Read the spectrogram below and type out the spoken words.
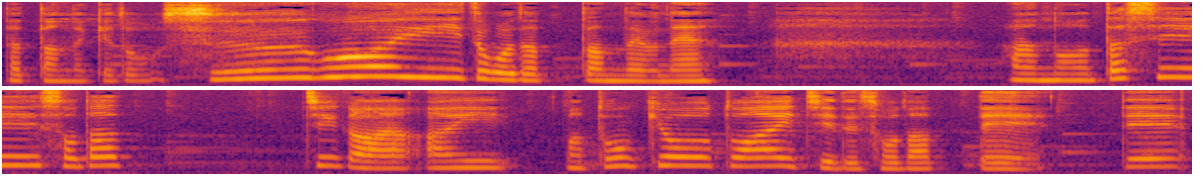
だったんだけどすごいいいとこだったんだよね。あの私育ちが愛、まあ、東京と愛知で育ってで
